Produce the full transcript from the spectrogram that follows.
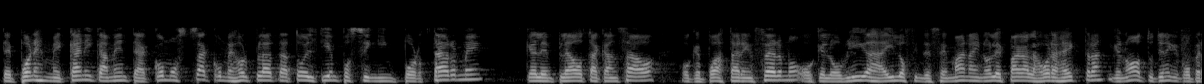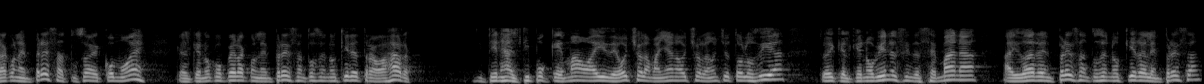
te pones mecánicamente a cómo saco mejor plata todo el tiempo sin importarme que el empleado está cansado o que pueda estar enfermo o que lo obligas a ir los fines de semana y no le pagas las horas extras, que no, tú tienes que cooperar con la empresa, tú sabes cómo es, que el que no coopera con la empresa entonces no quiere trabajar. Y tienes al tipo quemado ahí de 8 de la mañana a 8 de la noche todos los días, entonces que el que no viene el fin de semana a ayudar a la empresa, entonces no quiere a la empresa.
